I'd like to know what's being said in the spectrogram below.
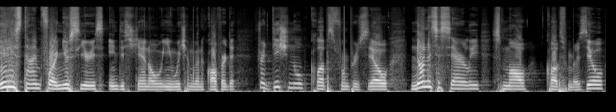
It is time for a new series in this channel in which I'm going to cover the traditional clubs from Brazil, not necessarily small clubs from Brazil,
